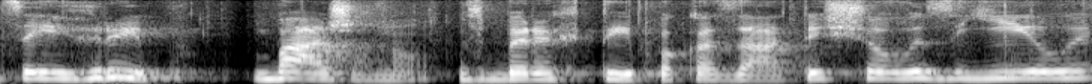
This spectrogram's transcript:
цей гриб бажано зберегти, показати, що ви з'їли,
